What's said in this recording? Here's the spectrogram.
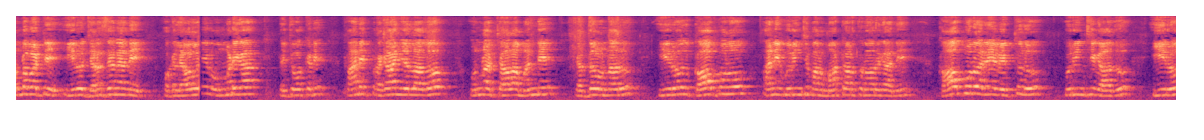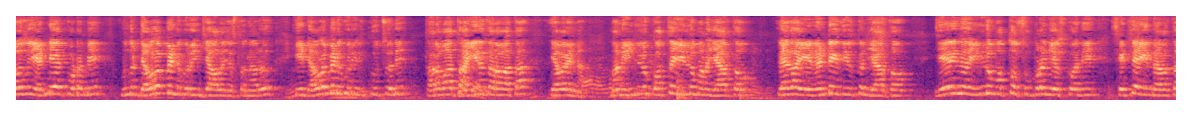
ఉండబట్టి ఈరోజు జనసేనని ఒక లెవెల్ ఉమ్మడిగా ప్రతి ఒక్కటి కానీ ప్రకాశం జిల్లాలో ఉన్న చాలా మంది పెద్దలు ఉన్నారు. ఈ రోజు కాపులు అని గురించి మనం మాట్లాడుతున్నారు కానీ కాపులు అనే వ్యక్తులు గురించి కాదు. ఈ రోజు ఎన్డీఏ కూటమి ముందు డెవలప్మెంట్ గురించి ఆలోచిస్తున్నారు. ఈ డెవలప్మెంట్ గురించి కూర్చొని తర్వాత అయిన తర్వాత ఎవరైనా మన ఇల్లు కొత్త ఇల్లు మనం చేస్తాం లేదా ఈ రెంట్కి తీసుకొని చేస్తాం చేరిన ఇల్లు మొత్తం శుభ్రం చేసుకొని సెటిల్ అయిన తర్వాత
